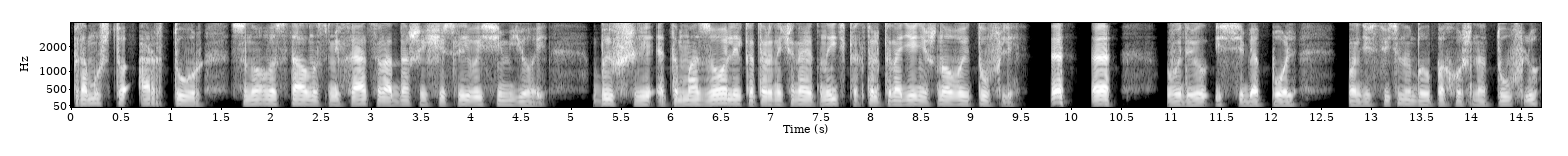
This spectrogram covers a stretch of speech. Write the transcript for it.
потому что Артур снова стал насмехаться над нашей счастливой семьей. Бывшие — это мозоли, которые начинают ныть, как только наденешь новые туфли. «Ха-ха!» — выдавил из себя Поль. Он действительно был похож на туфлю,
